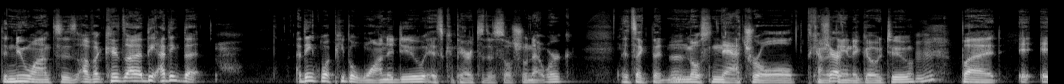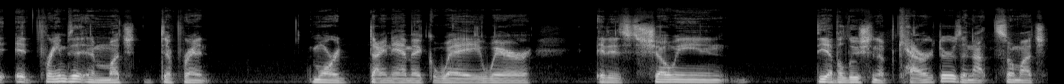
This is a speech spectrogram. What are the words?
the nuances of it, because I think I think that I think what people want to do is compare it to the social network. It's like the most natural kind Sure. of thing to go to, but it, it, it frames it in a much different, more dynamic way where it is showing the evolution of characters and not so much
